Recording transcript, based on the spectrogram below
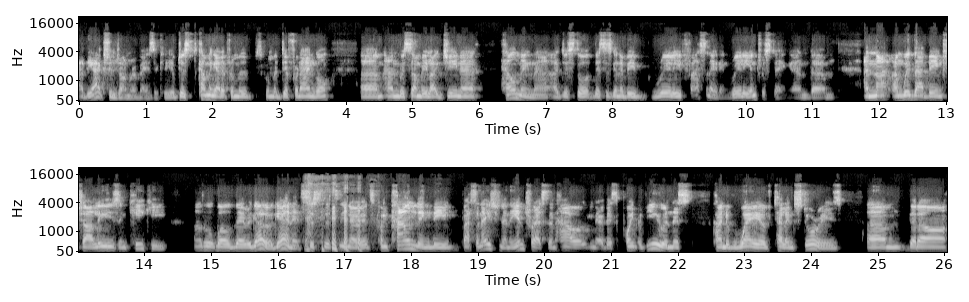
at, the action genre, basically, of just coming at it from a from a different angle. Um, and with somebody like Gina helming that, I just thought this is going to be really fascinating, really interesting, and um, and that and with that being Charlize and Kiki. I thought, well, there we go. Again, it's just it's, you know, it's compounding the fascination and the interest and how you know this point of view and this kind of way of telling stories um, that are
